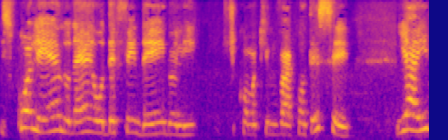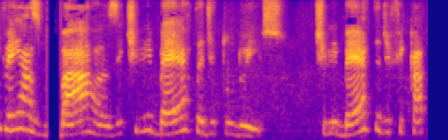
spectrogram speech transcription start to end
escolhendo, né, ou defendendo ali de como aquilo vai acontecer. E aí vem as barras e te liberta de tudo isso. Te liberta de ficar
